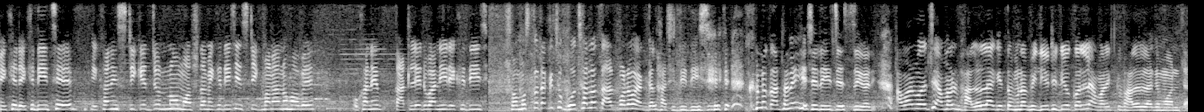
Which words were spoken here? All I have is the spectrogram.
মেখে রেখে দিয়েছে। এখানে স্টিকের জন্য মশলা মেখে দিয়েছি স্টিক বানানো হবে। ওখানে কাটলেট বানিয়ে রেখে দিয়েছি। সমস্তটা কিছু গোছালো, তারপরেও একগাল হাসি দিয়ে দিয়েছে। কোনো কথা নেই, হেসে দিয়েছে এসি বাড়ি। আবার বলছে, আমার ভালো লাগে, তোমরা ভিডিও টিডিও করলে আমার একটু ভালো লাগে মনটা।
